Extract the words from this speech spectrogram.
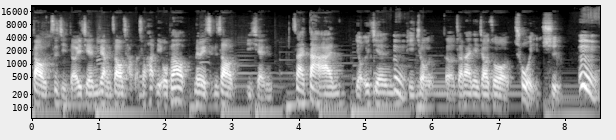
到自己的一间酿造厂的时候，它你我不知道妹妹知不知道，以前在大安有一间啤酒的专卖店叫做啜饮室，嗯，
